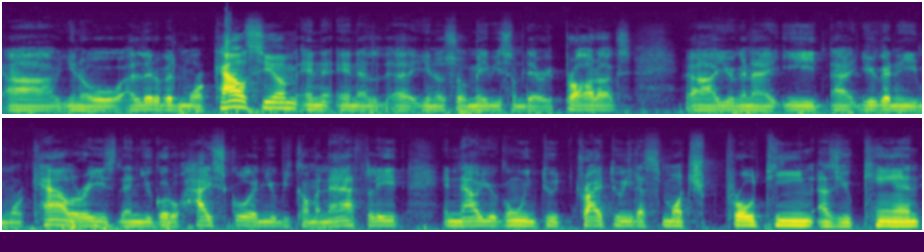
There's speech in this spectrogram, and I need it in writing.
uh, you know, a little bit more calcium and, and uh, you know, so maybe some dairy products. Uh, you're gonna eat, uh, you're gonna eat more calories. Then you go to high school and you become an athlete, and now you're going to try to eat as much protein as you can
